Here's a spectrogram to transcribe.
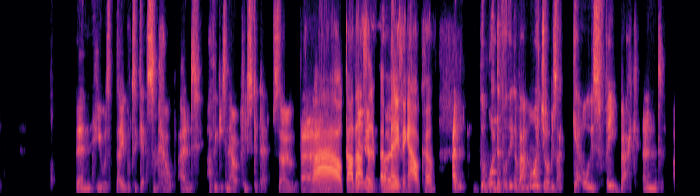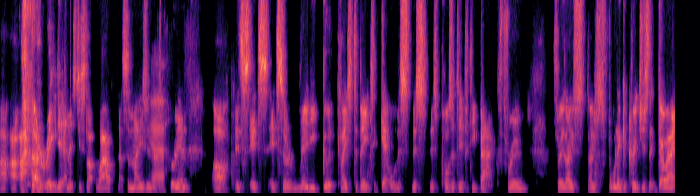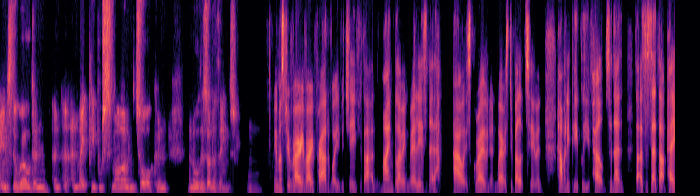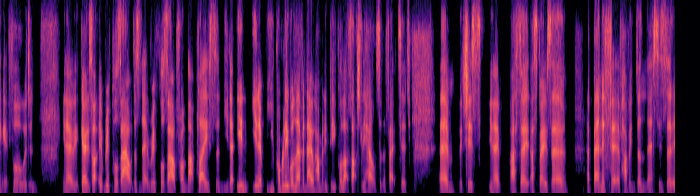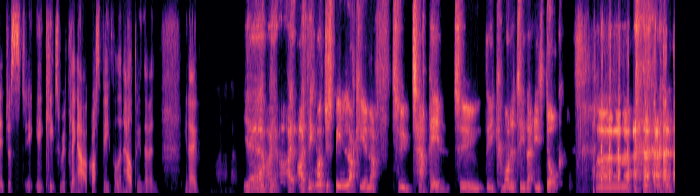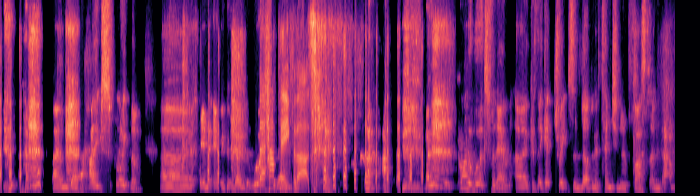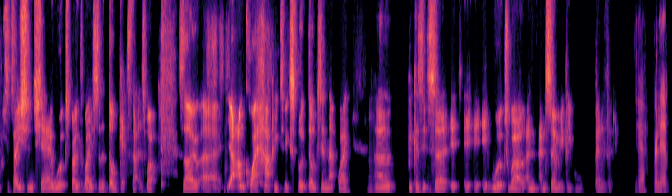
then he was able to get some help, and I think he's now a police cadet. So um, wow, God, that's yeah, an amazing so, outcome. And the wonderful thing about my job is I get all this feedback, and I, I, I read it, and it's just like, wow, that's amazing, yeah. that's brilliant. Oh, it's it's it's a really good place to be to get all this this this positivity back through through those those four-legged creatures that go out into the world and and, and make people smile and talk and and all those other things. Mm. You must be very very proud of what you've achieved with that. Mind blowing, really, isn't it? How it's grown and where it's developed to, and how many people you've helped. And then, as I said, that paying it forward, and you know, it goes, it ripples out, doesn't it? It ripples out from that place, and you know, you you, know, you probably will never know how many people that's actually helped and affected, um, which is, you know, I say, I suppose. Uh, a benefit of having done this is that it just it, it keeps rippling out across people and helping them and you know yeah, I, I, I, think I've just been lucky enough to tap in to the commodity that is dog. Uh, and uh, and exploit them uh, in, in a good way that works. They're happy for, for that. and it, it, kind of works for them because uh, they get treats and love and attention and fuss, and that oxytocin share works both ways. So the dog gets that as well. So uh, yeah, I'm quite happy to exploit dogs in that way mm. because it's uh, it, it, it works well, and and so many people benefit. Yeah, brilliant.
